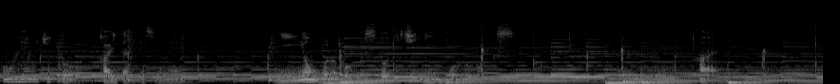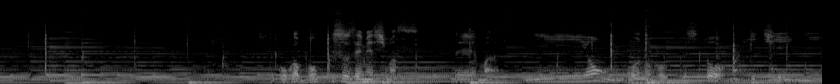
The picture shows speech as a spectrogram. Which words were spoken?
この辺をちょっと買いたいですよね。245のボックスと125のボックス。はい。ちょっとここはボックス攻めします。で、まあ、245のボックスと、まあ、125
